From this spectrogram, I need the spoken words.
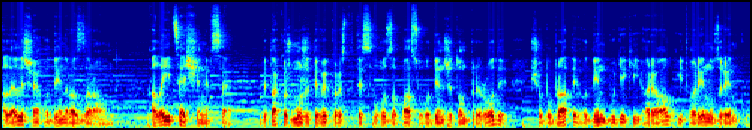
але лише один раз за раунд. Але і це ще не все. Ви також можете використати з свого запасу один жетон природи, щоб обрати один будь-який ареал і тварину з ринку,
